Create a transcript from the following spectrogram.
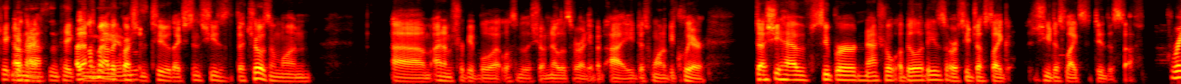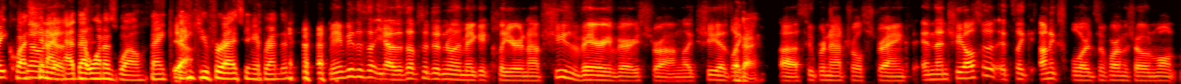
kicking Okay. ass and taking. That was my other question too. Like since she's the chosen one, um, and I'm sure people that listen to the show know this already, but I just want to be clear. Does she have supernatural abilities, or is she just like she just likes to do this stuff? Great question. I yeah. had that one as well. Thank Yeah. thank you for asking it, Brendan. Maybe this. Yeah, this episode didn't really make it clear enough. She's very very strong. Like she has like okay, uh, supernatural strength, and then she also it's like unexplored so far in the show, and won't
